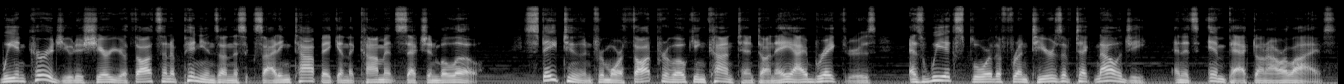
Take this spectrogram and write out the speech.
We encourage you to share your thoughts and opinions on this exciting topic in the comments section below. Stay tuned for more thought provoking content on AI breakthroughs as we explore the frontiers of technology and its impact on our lives.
